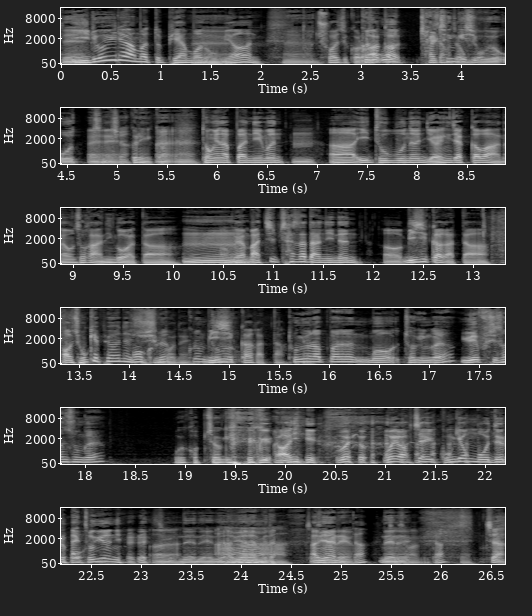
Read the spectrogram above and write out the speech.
네. 일요일에 아마 또 비 한번 네. 오면 네. 더 추워질 거라고. 아까 옷잘 기상정보. 챙기시고요, 옷 네, 진짜. 네. 그러니까 네, 네. 동현 아빠님은 음. 아, 이 두 분은 여행 작가와 아나운서가 아닌 것 같다. 음. 어, 그냥 맛집 찾아다니는 어, 미식가 같다. 어, 좋게 표현해 어, 주신 그래요? 거네. 그럼 미식가 같다. 동현 아빠는 뭐 저긴가요? UFC 선수인가요? 왜 갑자기 아니 왜왜 갑자기 공격 모드로? 아니 동현이를 어. 네네네. 아, 아, 미안합니다. 아, 미안해요. 네네. 죄송합니다. 네. 자,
